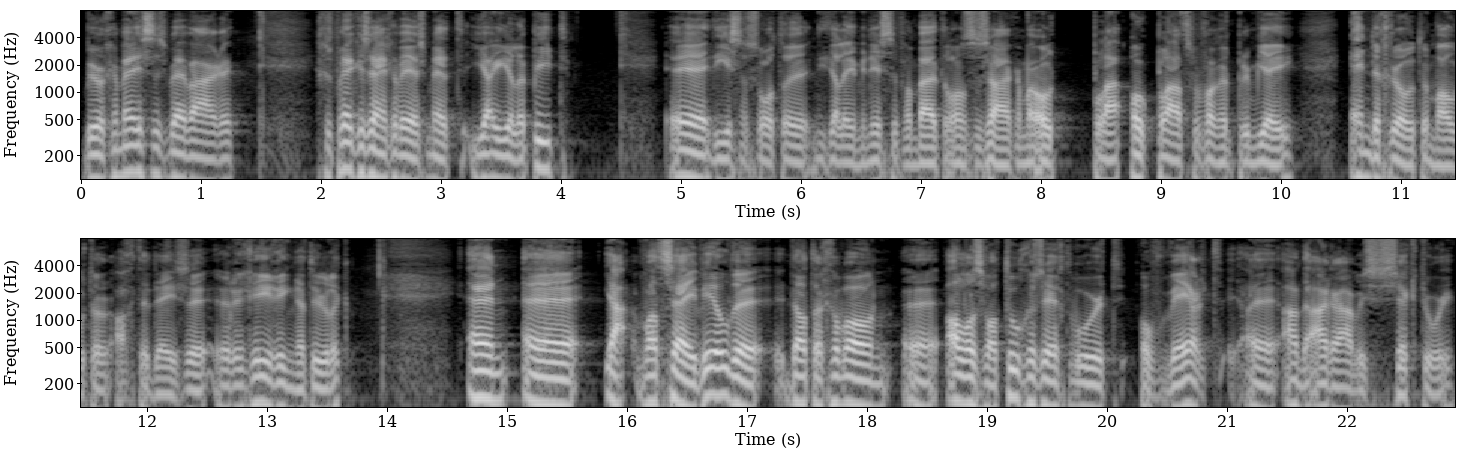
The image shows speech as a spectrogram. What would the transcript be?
burgemeesters bij waren. Gesprekken zijn geweest met Yair Lapid. Uh, die is tenslotte niet alleen minister van Buitenlandse Zaken, maar ook, pla ook plaatsvervangend premier en de grote motor achter deze regering natuurlijk. En uh, ja, wat zij wilde, dat er gewoon uh, alles wat toegezegd wordt of werd uh, aan de Arabische sector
